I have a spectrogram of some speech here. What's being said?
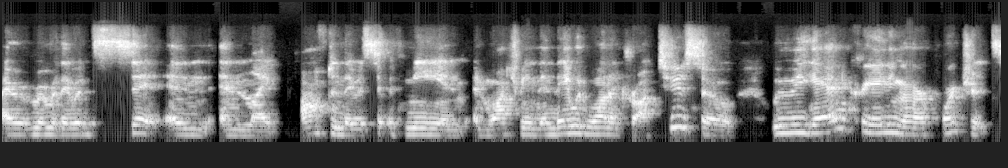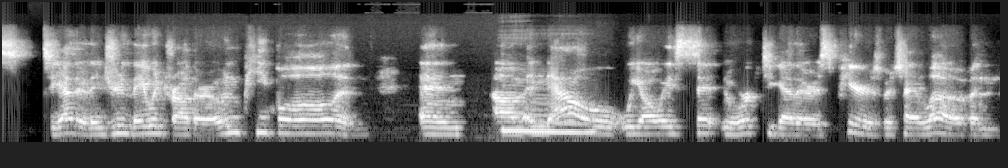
I remember they would sit and and like often they would sit with me and, and watch me, and then they would want to draw too. So we began creating our portraits together. They drew, they would draw their own people, and and um, mm. And now we always sit and work together as peers, which I love. And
